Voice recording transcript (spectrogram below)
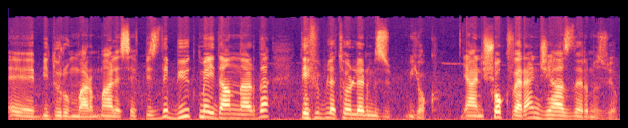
e, bir durum var maalesef bizde. Büyük meydanlarda defibrilatörlerimiz yok. Yani şok veren cihazlarımız yok.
